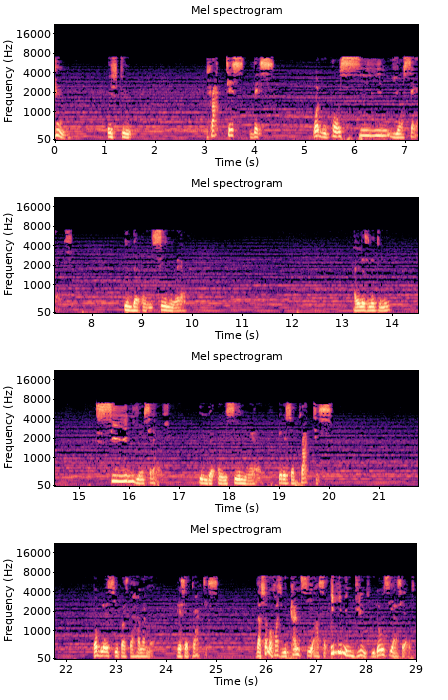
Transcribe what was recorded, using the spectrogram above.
do is to practice this what we call seeing yourself in the unseen realm. Are you listening to me? Seeing yourself in the unseen realm. It is a practice. God bless you, Pastor Hannah. It is a practice. That some of us we can't see ourselves. Even in dreams, we don't see ourselves.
